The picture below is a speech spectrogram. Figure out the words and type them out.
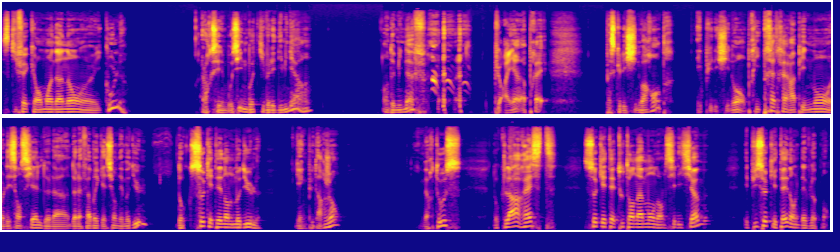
ce qui fait qu'en moins d'un an, euh, ils coulent. Alors que c'est aussi une boîte qui valait 10 milliards hein, en 2009. Plus rien après, parce que les Chinois rentrent. Et puis les Chinois ont pris très très rapidement l'essentiel de la, de la fabrication des modules. Donc ceux qui étaient dans le module gagnent plus d'argent. Ils meurent tous. Donc là reste ceux qui étaient tout en amont dans le silicium, et puis ceux qui étaient dans le développement.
